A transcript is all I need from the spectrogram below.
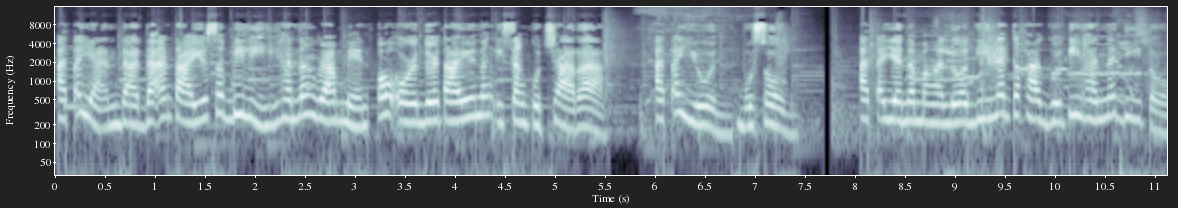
At ayan, dadaan tayo sa bilihan ng ramen o order tayo ng isang kutsara. At ayun, busog. At ayan ang mga lodi nagkakagultihan na dito,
